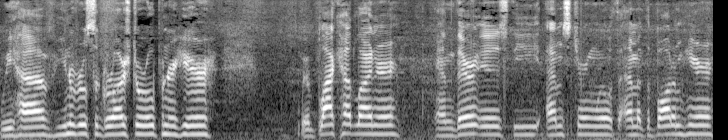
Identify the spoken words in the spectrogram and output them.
We have universal garage door opener here. We have black headliner, and there is the M steering wheel with the M at the bottom here.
